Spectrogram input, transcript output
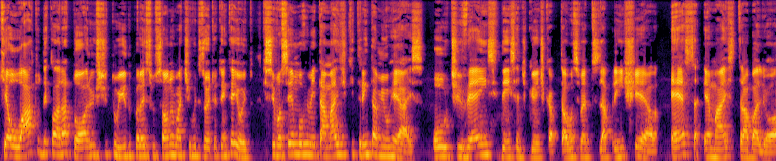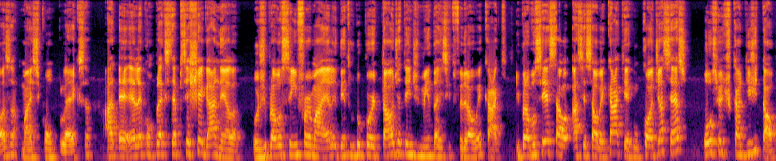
que é o ato declaratório instituído pela Instrução Normativa 1888, que se você movimentar mais de que 30 mil reais ou tiver incidência de ganho de capital, você vai precisar preencher ela. Essa é mais trabalhosa, mais complexa. É, ela é complexa até para você chegar nela. Hoje, para você informar ela, é dentro do portal de atendimento da Receita Federal, o ECAC. E para você acessar o ECAC, é com código de acesso ou certificado digital.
